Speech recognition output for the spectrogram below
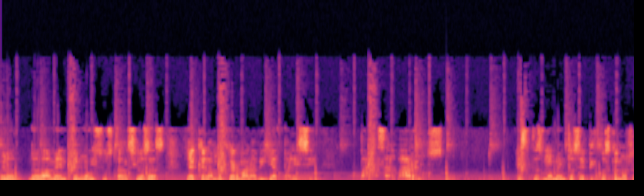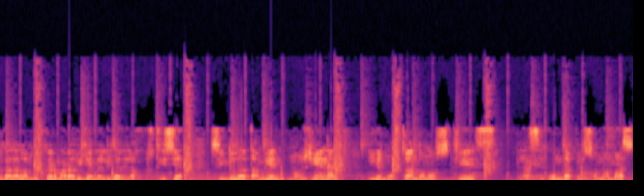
pero nuevamente muy sustanciosas, ya que la Mujer Maravilla aparece para salvarlos. Estos momentos épicos que nos regala la Mujer Maravilla en la Liga de la Justicia, sin duda también nos llenan y demostrándonos que es la segunda persona más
